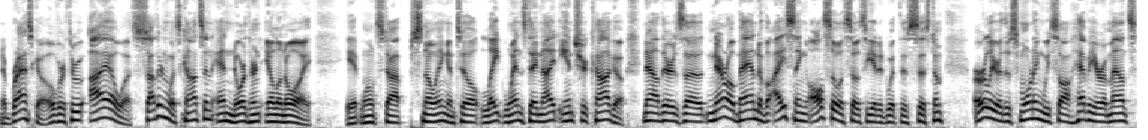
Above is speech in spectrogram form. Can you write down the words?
Nebraska, over through Iowa, southern Wisconsin, and northern Illinois. It won't stop snowing until late Wednesday night in Chicago. Now, there's a narrow band of icing also associated with this system. Earlier this morning, we saw heavier amounts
